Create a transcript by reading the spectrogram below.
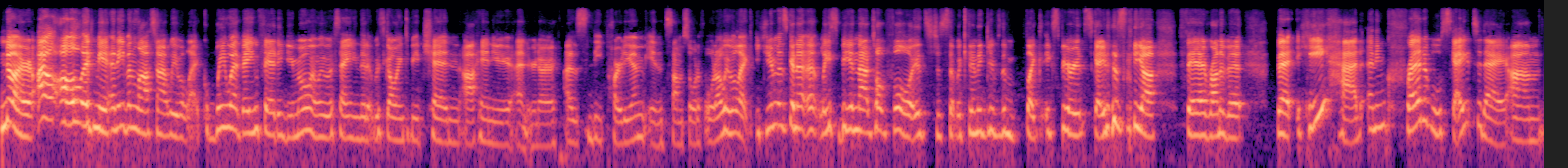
No, I'll, I'll admit, and even last night we were like, we weren't being fair to Yuma and we were saying that it was going to be Chen, uh, Hanyu, and Uno as the podium in some sort of order. We were like, Yuma's going to at least be in that top four. It's just that we're going to give them like experienced skaters the uh, fair run of it. But he had an incredible skate today. Um,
